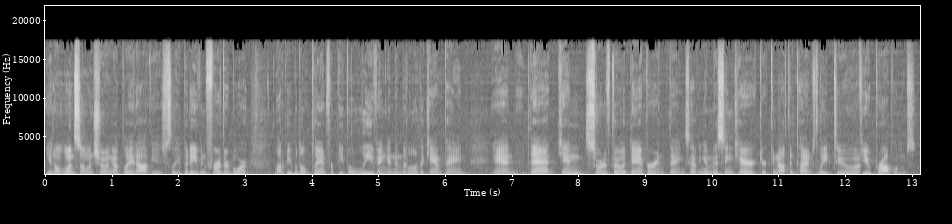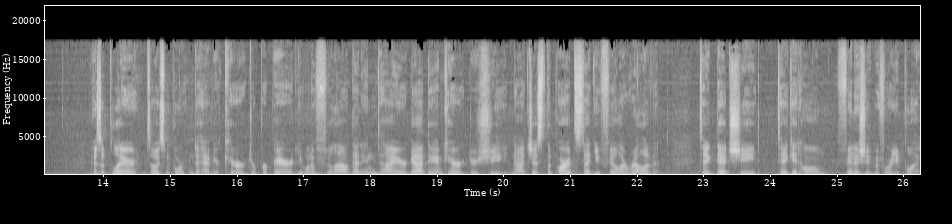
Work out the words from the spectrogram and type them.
you don't want someone showing up late, obviously, but even furthermore, a lot of people don't plan for people leaving in the middle of the campaign, and that can sort of throw a damper in things. Having a missing character can oftentimes lead to a few problems. As a player, it's always important to have your character prepared. You want to fill out that entire goddamn character sheet, not just the parts that you feel are relevant. Take that sheet, take it home, finish it before you play.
